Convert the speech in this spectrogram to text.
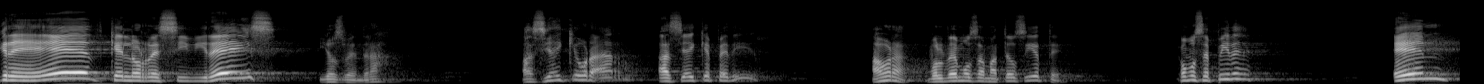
creed que lo recibiréis y os vendrá. Así hay que orar, así hay que pedir. Ahora, volvemos a Mateo 7. ¿Cómo se pide? En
